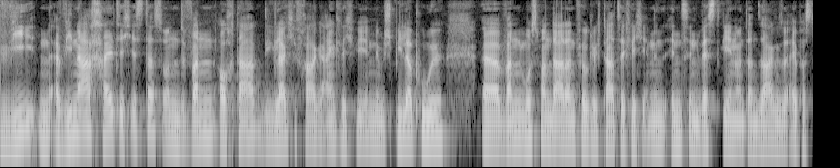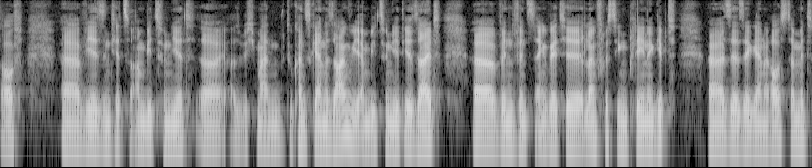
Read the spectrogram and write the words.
Wie, wie nachhaltig ist das und wann auch da die gleiche Frage eigentlich wie in dem Spielerpool, äh, wann muss man da dann wirklich tatsächlich in, ins Invest gehen und dann sagen so, ey, passt auf, äh, wir sind jetzt so ambitioniert. Äh, also ich meine, du kannst gerne sagen, wie ambitioniert ihr seid, äh, wenn es irgendwelche langfristigen Pläne gibt, äh, sehr, sehr gerne raus damit.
